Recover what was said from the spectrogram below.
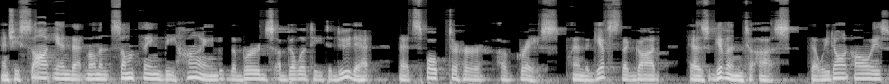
And she saw in that moment something behind the bird's ability to do that that spoke to her of grace and the gifts that God has given to us that we don't always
